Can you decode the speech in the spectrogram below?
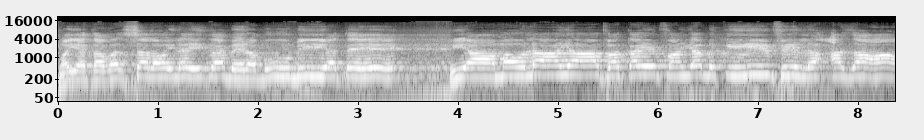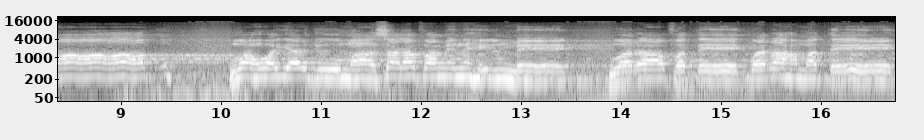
ويتوسل إليك بربوبيتك يا مولاي فكيف يبكي في العذاب وهو يرجو ما سلف من حلمك ورافتك ورحمتك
